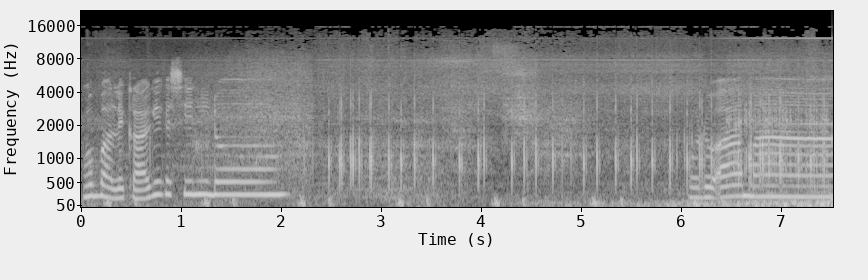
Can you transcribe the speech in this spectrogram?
Gue balik lagi ke sini dong. Bodo amat.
